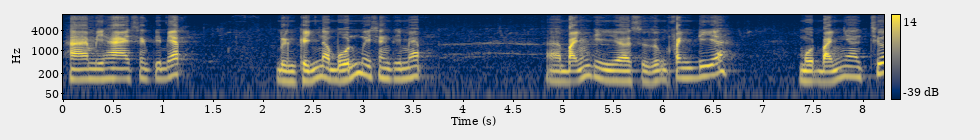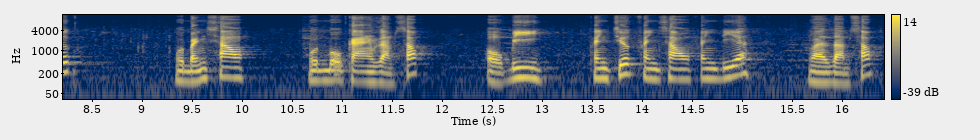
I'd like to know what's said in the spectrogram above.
22 cm. Đường kính là 40 cm. À, bánh thì à, sử dụng phanh đĩa, một bánh à, trước, một bánh sau một bộ càng giảm sóc ổ bi phanh trước phanh sau phanh đĩa và giảm sóc.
